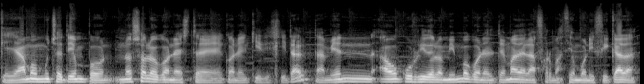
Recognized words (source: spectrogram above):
que llevamos mucho tiempo, no solo con, este, con el Kit Digital, también ha ocurrido lo mismo con el tema de la formación bonificada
